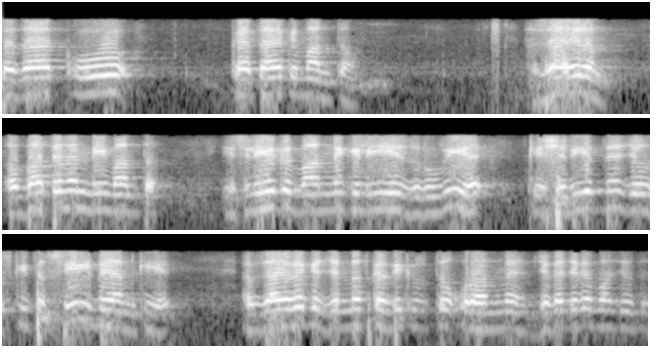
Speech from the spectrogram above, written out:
سزا کو کہتا ہے کہ مانتا ہوں۔ ظاہر اور باطن نہیں مانتا۔ اس لیے کہ ماننے کے لیے یہ ضروری ہے کہ شریعت نے جو اس کی تفصیل بیان کی ہے، اب ظاہر ہے کہ جنت کا ذکر تو قرآن میں جگہ جگہ موجود ہے،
